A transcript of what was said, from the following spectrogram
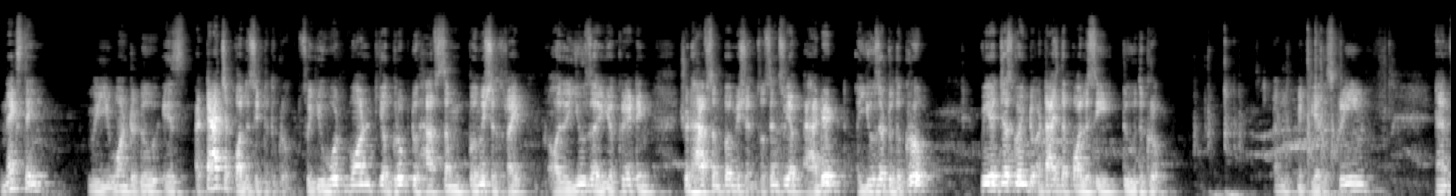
Next thing we want to do is attach a policy to the group. So you would want your group to have some permissions, right? Or the user you're creating should have some permission. So since we have added a user to the group, we are just going to attach the policy to the group. and let me clear the screen and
